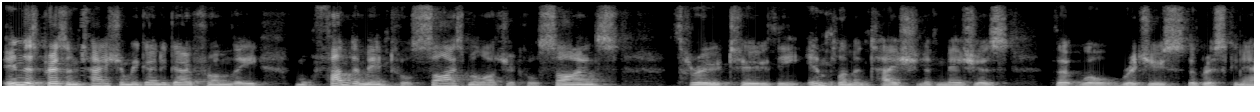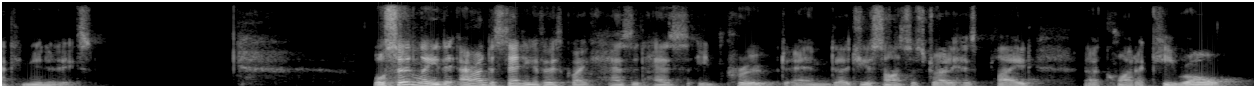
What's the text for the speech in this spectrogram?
in this presentation, we're going to go from the more fundamental seismological science through to the implementation of measures that will reduce the risk in our communities. Well, certainly the, our understanding of earthquake hazard has improved and uh, Geoscience Australia has played uh, quite a key role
